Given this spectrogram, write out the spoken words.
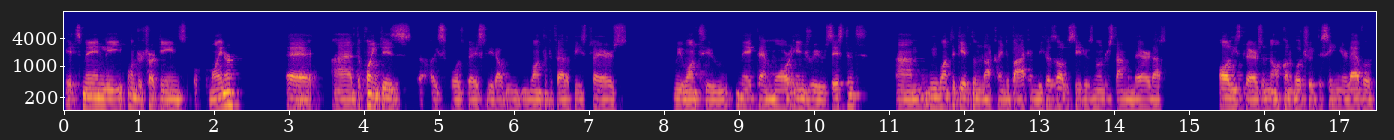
it's mainly under 13s up to minor. Uh, and the point is, I suppose, basically that we want to develop these players. We want to make them more injury resistant. Um, we want to give them that kind of backing because obviously there's an understanding there that all these players are not going to go through the senior level.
